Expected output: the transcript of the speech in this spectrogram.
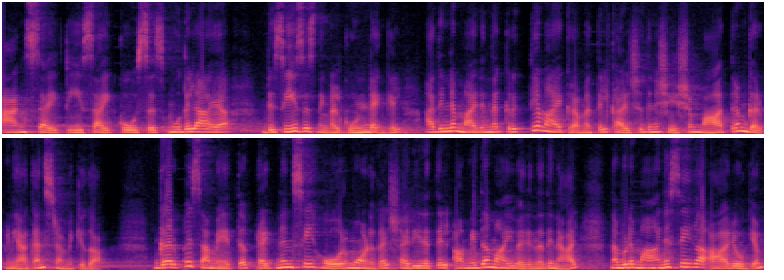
ആങ്സൈറ്റി സൈക്കോസിസ് മുതലായ ഡിസീസസ് നിങ്ങൾക്കുണ്ടെങ്കിൽ അതിന്റെ മരുന്ന് കൃത്യമായ ക്രമത്തിൽ കഴിച്ചതിന് ശേഷം മാത്രം ഗർഭിണിയാകാൻ ശ്രമിക്കുക. ഗർഭസമയത്ത് പ്രഗ്നൻസി ഹോർമോണുകൾ ശരീരത്തിൽ അമിതമായി വരുന്നതിനാൽ നമ്മുടെ മാനസിക ആരോഗ്യം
